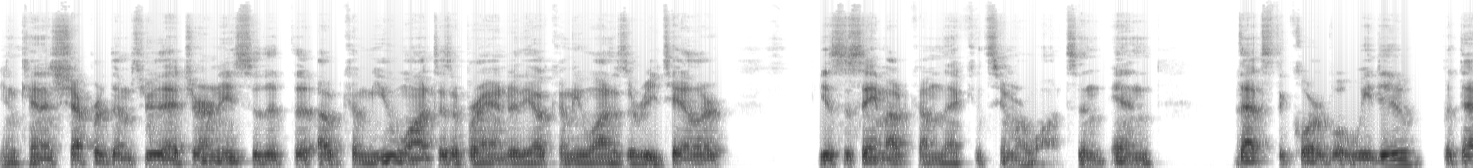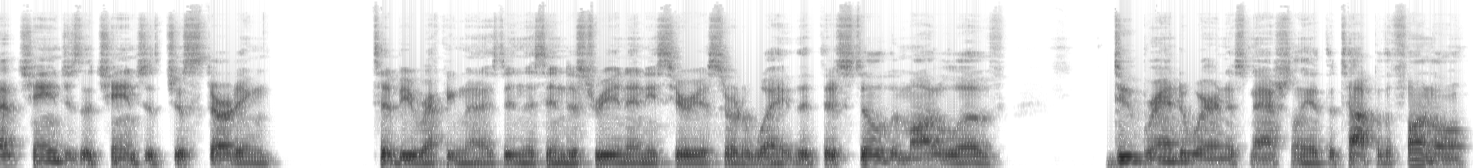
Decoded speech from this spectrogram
and kind of shepherd them through that journey so that the outcome you want as a brand or the outcome you want as a retailer is the same outcome that consumer wants. And and that's the core of what we do. But that change is a change that's just starting to be recognized in this industry in any serious sort of way. That there's still the model of do brand awareness nationally at the top of the funnel,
